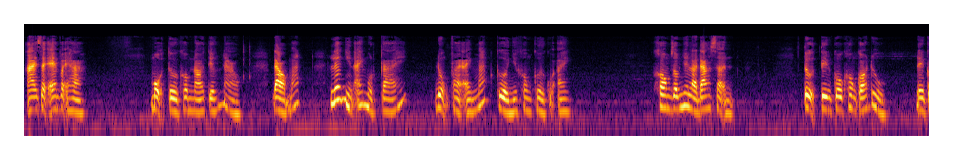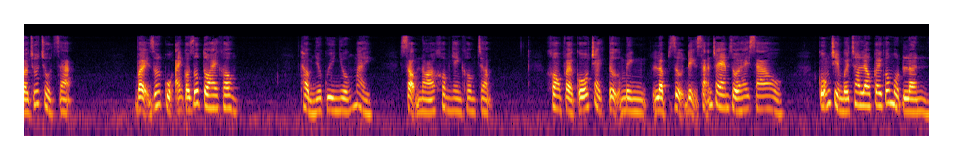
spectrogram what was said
Ai dạy em vậy hả? Mộ từ không nói tiếng nào, Đảo mắt, Liếc nhìn anh một cái, Đụng phải ánh mắt cười như không cười của anh. Không giống như là đang giận. Tự tin cô không có đủ, Nên có chút trột dạ. Vậy rốt cuộc anh có giúp tôi hay không? Thẩm như quy nhướng mày, Giọng nói không nhanh không chậm. Không phải cố trạch tự mình Lập dự định sẵn cho em rồi hay sao? Cũng chỉ mới cho leo cây có một lần.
